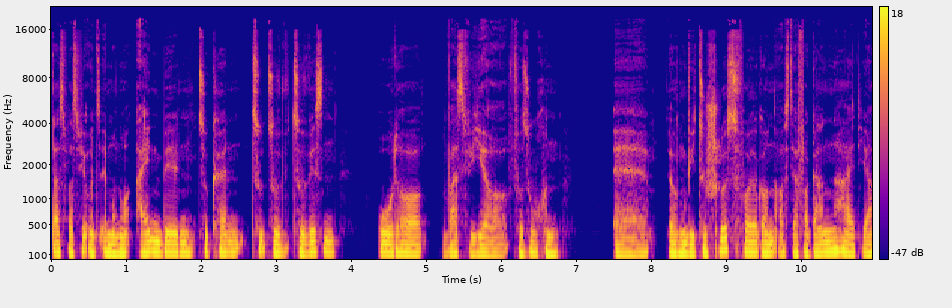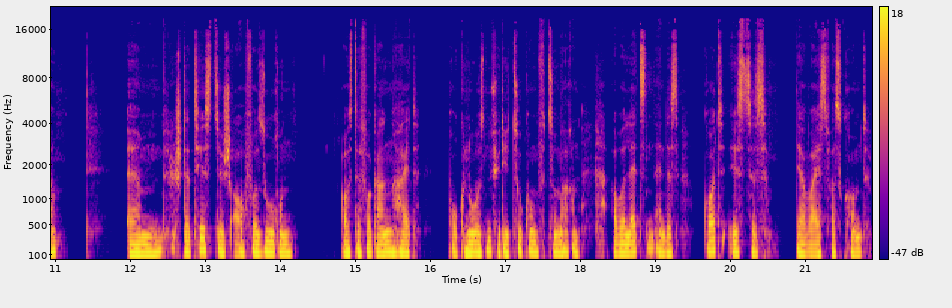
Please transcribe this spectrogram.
das, was wir uns immer nur einbilden zu können, zu, zu, zu wissen oder was wir versuchen äh, irgendwie zu Schlussfolgern aus der Vergangenheit, ja, ähm, statistisch auch versuchen, aus der Vergangenheit Prognosen für die Zukunft zu machen. Aber letzten Endes, Gott ist es, der weiß, was kommt.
